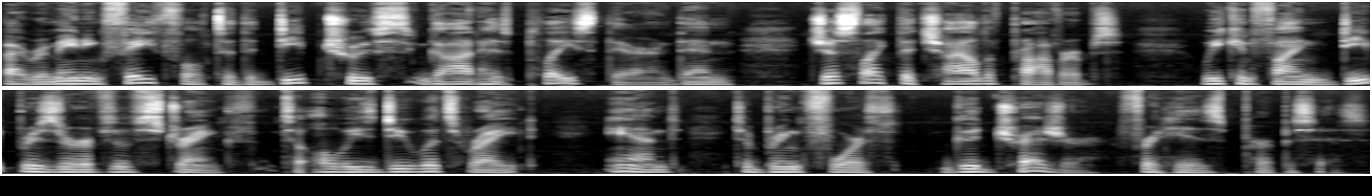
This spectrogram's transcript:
By remaining faithful to the deep truths God has placed there, then, just like the child of Proverbs, we can find deep reserves of strength to always do what's right and to bring forth good treasure for His purposes.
